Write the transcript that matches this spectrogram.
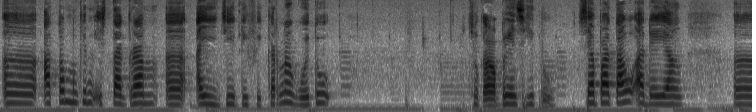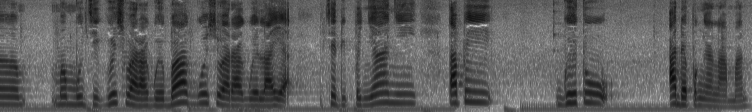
Uh, atau mungkin Instagram uh, eh, IGTV karena gue tuh suka pengen situ siapa tahu ada yang uh, memuji gue suara gue bagus suara gue layak jadi penyanyi tapi gue tuh ada pengalaman.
